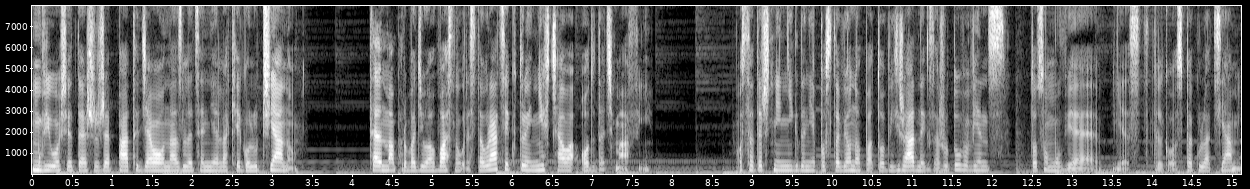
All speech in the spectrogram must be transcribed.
Mówiło się też, że Pat działał na zlecenie Lakiego Luciano. Telma prowadziła własną restaurację, której nie chciała oddać mafii. Ostatecznie nigdy nie postawiono Patowi żadnych zarzutów, więc to, co mówię, jest tylko spekulacjami.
